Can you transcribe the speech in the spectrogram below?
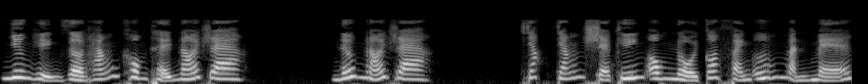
Nhưng hiện giờ hắn không thể nói ra. Nếu nói ra, chắc chắn sẽ khiến ông nội có phản ứng mạnh mẽ.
